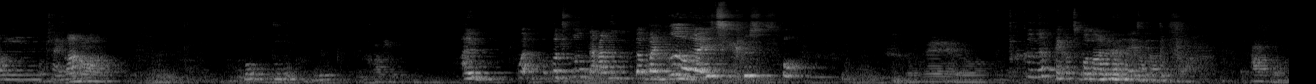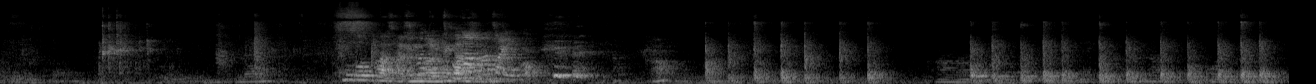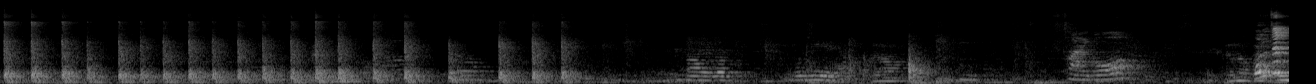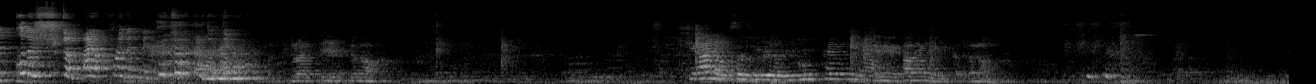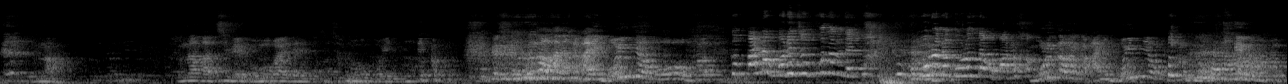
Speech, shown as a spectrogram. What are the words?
4번 잘 봐. 전화 뭐 누구? 가족 아이 뭐야 바빠 죽었는데 안나 빨리 끊어야지 지고 싶어. 여보세요 끊으니까 전화를 해. 4번 네큰 것과 작은 걸 아니 전화 해가지고 맞아 이거? 아 이거 뭐지? 자 이거. 언제 끊어? 시간 빨리 풀어야 되는데. 그렇지? 끊어. 시간이 없어 지금 우리 48분이야. 쌤이 화내고 있어. 끊어. 누나. 누나가 집에 뭐 먹어야 되는지 저보고 뭐 있니? 그래서 누나가 하니까 아니 뭐 있냐고. 그 빨라 머리 좀 끊으면 될 거. 모르면 모른다고 말을 하고. 모른다고 하니까 아니 뭐 있냐고 그러면 어떡해요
